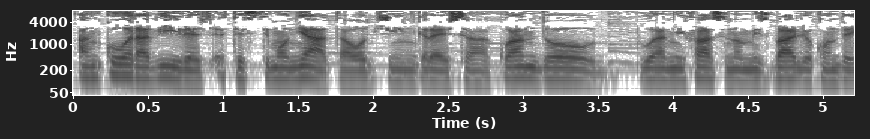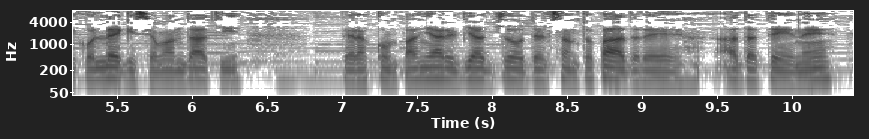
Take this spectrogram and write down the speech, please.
ancora vive, è testimoniata oggi in Grecia. Quando due anni fa, se non mi sbaglio, con dei colleghi siamo andati per accompagnare il viaggio del Santo Padre ad Atene,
